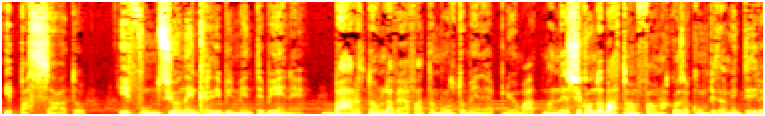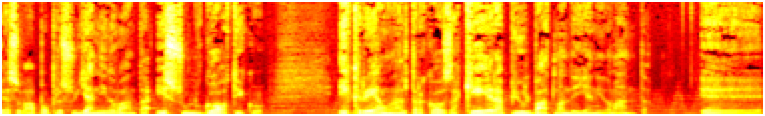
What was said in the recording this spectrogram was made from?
e passato e funziona incredibilmente bene. Barton l'aveva fatta molto bene nel primo Batman. Nel secondo Batman fa una cosa completamente diversa, va proprio sugli anni 90 e sul gotico e crea un'altra cosa che era più il Batman degli anni 90. Eh,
